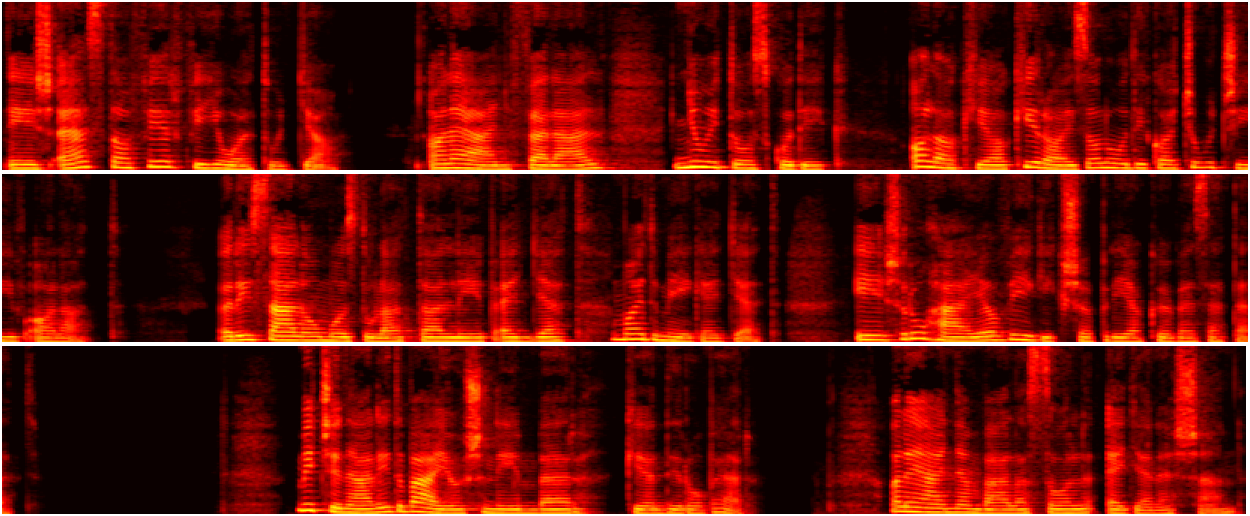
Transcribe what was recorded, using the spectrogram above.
és ezt a férfi jól tudja. A leány feláll, nyújtózkodik, alakja kirajzolódik a csúcsív alatt. Riszáló mozdulattal lép egyet, majd még egyet, és ruhája végig söpri a kövezetet. Mit csinál itt bájos némber? kérdi Robert. A leány nem válaszol egyenesen.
